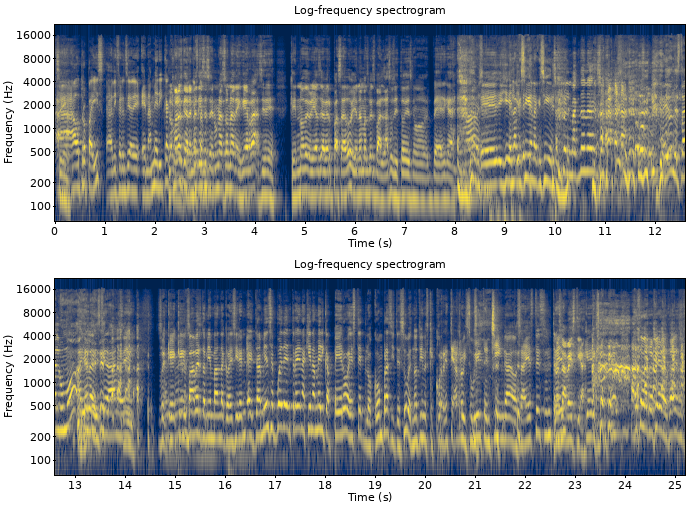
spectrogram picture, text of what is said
a, Sí. a otro país, a diferencia de en América. Lo malo es que de no repente están- dices en una zona de guerra, así de que no deberías de haber pasado, y ya nada más ves balazos y todo, y es como, verga. mames. En la que sigue, en la que sigue. Disculpe, el McDonald's. Ahí donde está el humo, ahí en la ah, la Sí. Sea, que, que va a haber también banda que va a decir, "Eh, también se puede en tren aquí en América, pero este lo compras y te subes, no tienes que corretearlo y subirte en chinga. O sea, este es un tren. es la bestia. que- a eso me refiero, ¿sabes? O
